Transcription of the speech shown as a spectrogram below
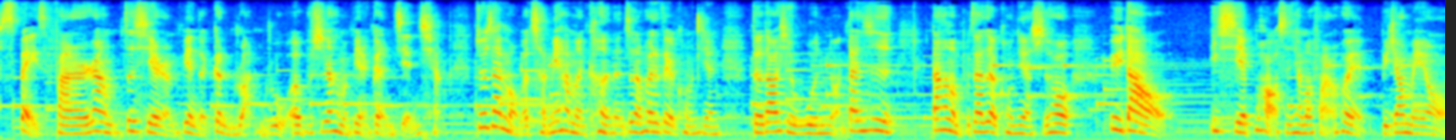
space 反而让这些人变得更软弱，而不是让他们变得更坚强。就是在某个层面，他们可能真的会在这个空间得到一些温暖，但是当他们不在这个空间的时候，遇到一些不好的事情，他们反而会比较没有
